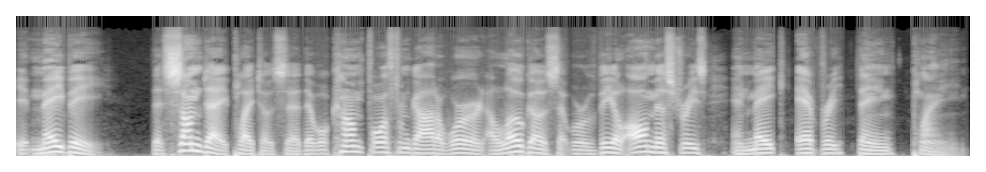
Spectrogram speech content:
It may be that someday, Plato said, there will come forth from God a word, a logos that will reveal all mysteries and make everything plain.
